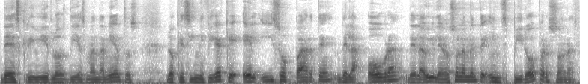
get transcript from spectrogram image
de escribir los diez mandamientos. Lo que significa que Él hizo parte de la obra de la Biblia. No solamente inspiró personas,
